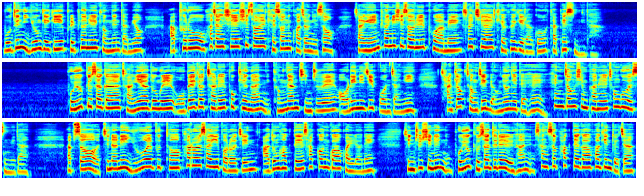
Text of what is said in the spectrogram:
모든 이용객이 불편을 겪는다며 앞으로 화장실 시설 개선 과정에서 장애인 편의시설을 포함해 설치할 계획이라고 답했습니다. 보육교사가 장애아동을 500여 차례 폭행한 경남 진주의 어린이집 원장이 자격정지 명령에 대해 행정심판을 청구했습니다. 앞서 지난해 6월부터 8월 사이 벌어진 아동학대 사건과 관련해 진주시는 보육교사들에 의한 상습 학대가 확인되자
